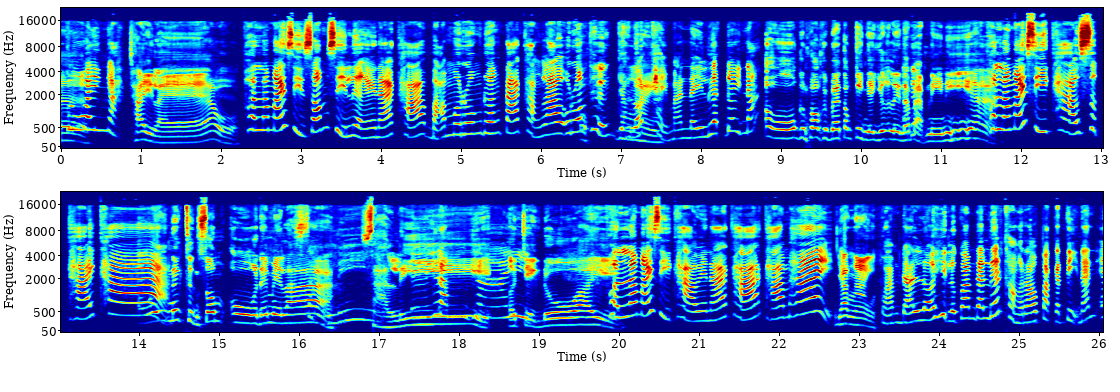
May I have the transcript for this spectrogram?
อกล้วยไง ใช่แล้ว ผลไม้สีส้มสีเหลืองไงนะคะบำรุงดวงตาของเรารวมถึงยังไงลดไขมันในเลือดด้วยนะ โอ้คุณพ่อคุณแม่ต้องกินเยอะๆเลยนะแบบนี้เนี่ยผลไม้สีขาวสุดท้ายค่ะโอ้ยนึกถึงส้มโอได้ไหมล่ะสาลี่สาลี่ลำไยเออจริงด้วย ผลไม้สีขาวเนี่ยนะคะทำให้ยังไง ความดันโลหิตหรือความดันเลือดของเราปกตินั่นเอ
